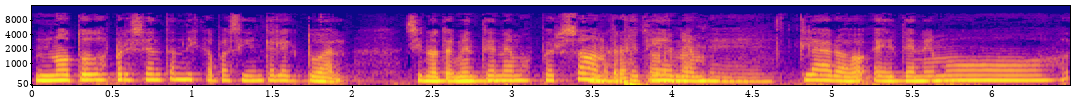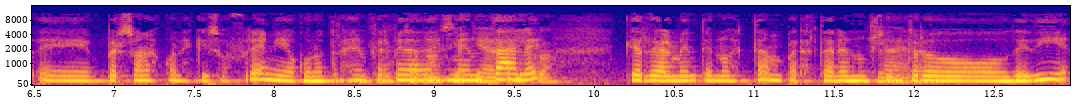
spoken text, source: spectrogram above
no todos presentan discapacidad intelectual, sino también tenemos personas que tienen, claro, eh, tenemos eh, personas con esquizofrenia o con otras enfermedades mentales que realmente no están para estar en un centro de día,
